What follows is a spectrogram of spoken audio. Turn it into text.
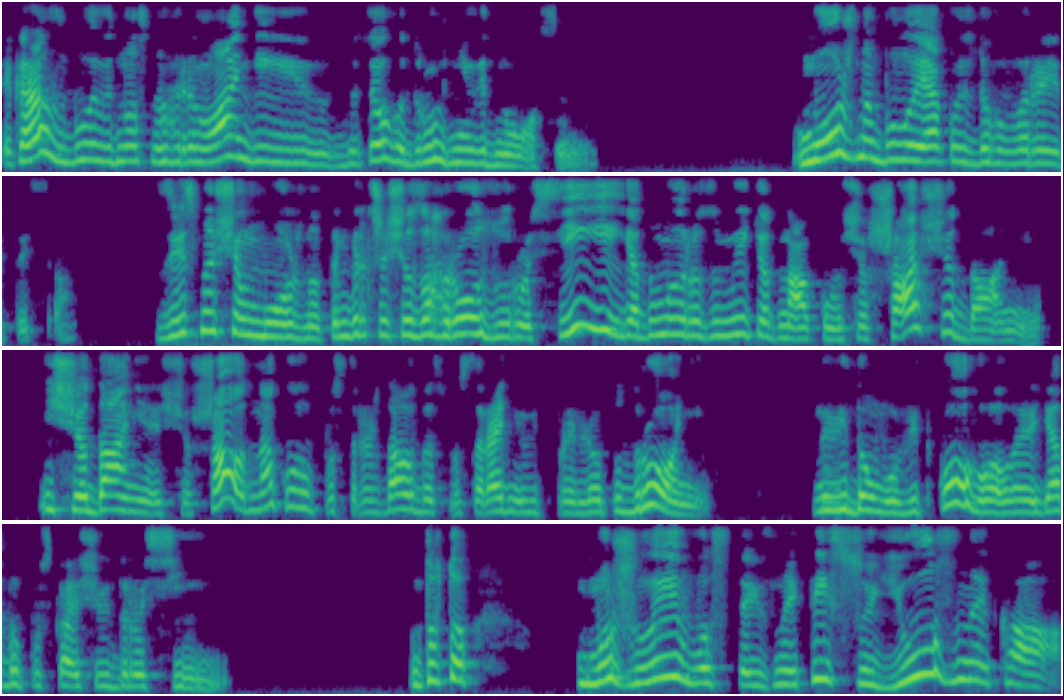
якраз були відносно Гренландії до цього дружні відносини. Можна було якось договоритися. Звісно, що можна. Тим більше, що загрозу Росії, я думаю, розуміють однаково, що США, що Данія. І що Данія, що США однаково постраждали безпосередньо від прильоту дронів. Невідомо від кого, але я допускаю, що від Росії. Ну, тобто, можливостей знайти союзника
